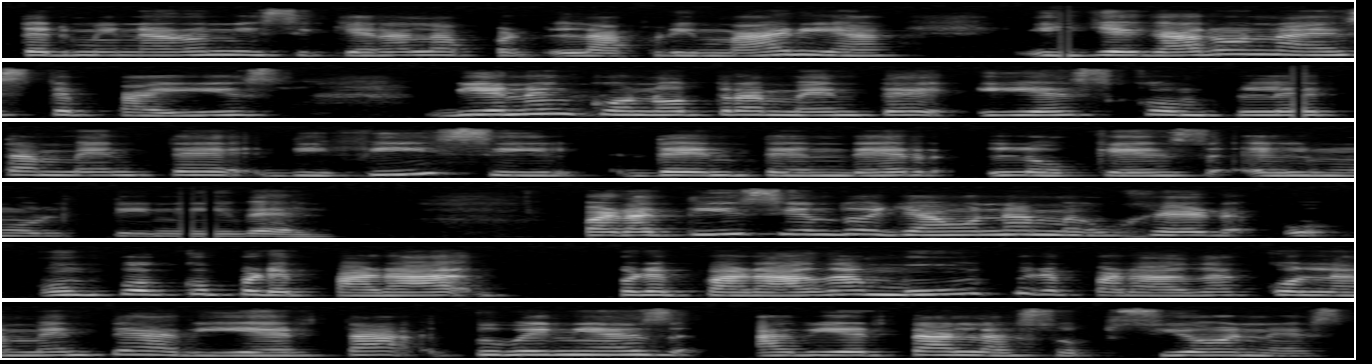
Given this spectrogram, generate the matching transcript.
terminaron ni siquiera la, primaria y llegaron a este país, vienen con otra mente y es completamente difícil de entender lo que es el multinivel. Para ti, siendo ya una mujer un poco preparada, preparada, muy preparada, con la mente abierta, tú venías abierta a las opciones.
